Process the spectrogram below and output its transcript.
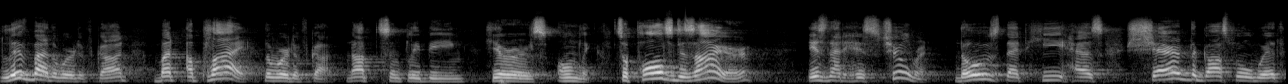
live by the Word of God, but apply the Word of God, not simply being hearers only. So Paul's desire is that his children, those that he has shared the gospel with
